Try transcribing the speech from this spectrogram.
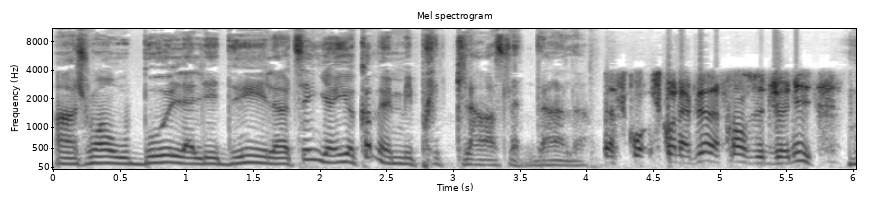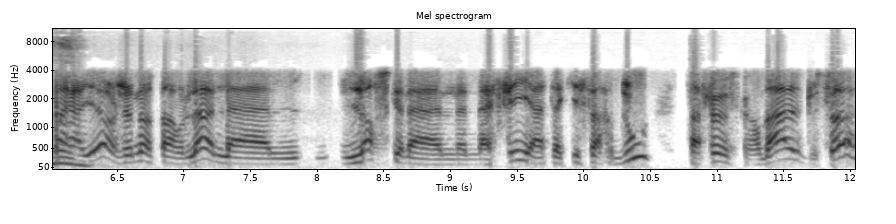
en jouant aux boules à Là, tu sais, il y, a comme un mépris de classe là-dedans. Là. Ce qu'on appelait la France de Johnny. Par ailleurs, je n'entends là, la, lorsque la, la, fille a attaqué Sardou, ça fait un scandale, tout ça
